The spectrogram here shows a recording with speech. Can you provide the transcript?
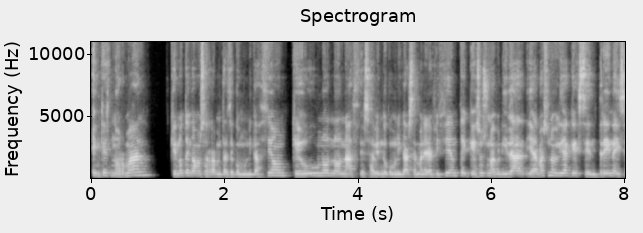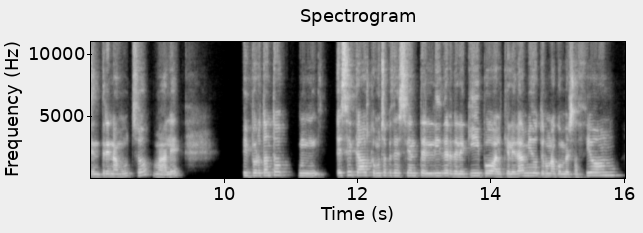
en que es normal que no tengamos herramientas de comunicación, que uno no nace sabiendo comunicarse de manera eficiente, que eso es una habilidad y además una habilidad que se entrena y se entrena mucho, ¿vale? Y por lo tanto, mm, ese caos que muchas veces siente el líder del equipo, al que le da miedo tener una conversación,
